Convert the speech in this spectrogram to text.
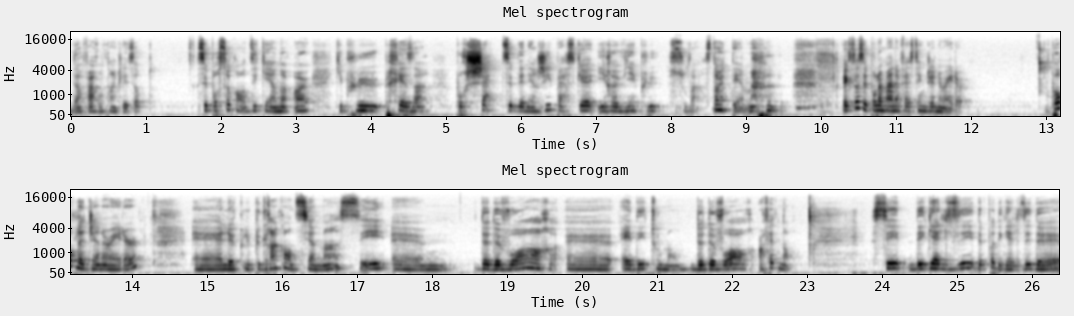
d'en faire autant que les autres. C'est pour ça qu'on dit qu'il y en a un qui est plus présent pour chaque type d'énergie parce qu'il revient plus souvent. C'est un thème. fait ça, c'est pour le Manifesting Generator. Pour le Generator, euh, le, plus grand conditionnement, c'est euh, de devoir euh, aider tout le monde, de devoir, en fait non, c'est d'égaliser, de pas d'égaliser, de,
